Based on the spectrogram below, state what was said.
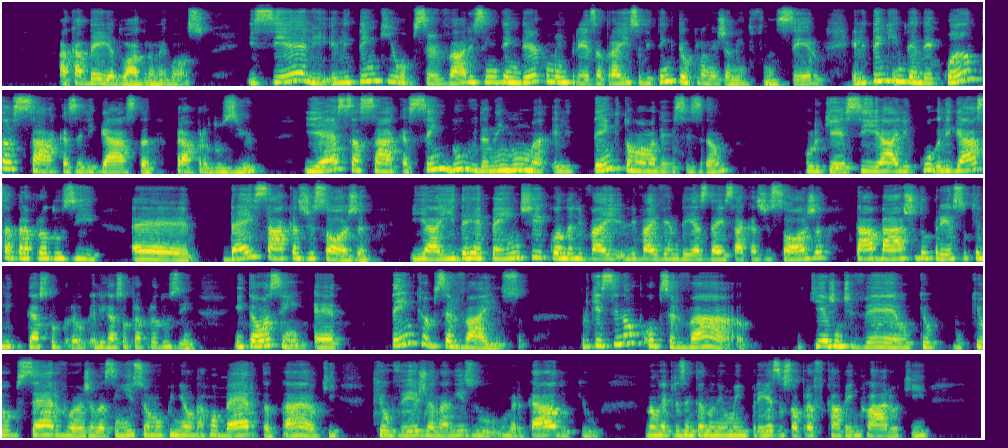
a cadeia do agronegócio. E se ele, ele tem que observar e se entender como empresa, para isso ele tem que ter o planejamento financeiro, ele tem que entender quantas sacas ele gasta para produzir, e essa saca, sem dúvida nenhuma, ele tem que tomar uma decisão, porque se ah, ele, ele gasta para produzir é, 10 sacas de soja, e aí, de repente, quando ele vai, ele vai vender as 10 sacas de soja, está abaixo do preço que ele gastou, ele gastou para produzir. Então, assim, é, tem que observar isso, porque se não observar, o que a gente vê, o que eu, o que eu observo, Angela, assim, isso é uma opinião da Roberta, tá? O que, que eu vejo, analiso o mercado, que eu, não representando nenhuma empresa, só para ficar bem claro aqui,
